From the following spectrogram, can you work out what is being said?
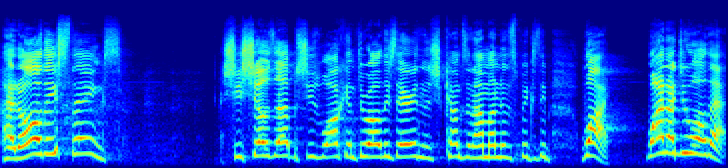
I had all these things. She shows up, she's walking through all these areas, and she comes and I'm under this big steep. Why? Why did I do all that?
